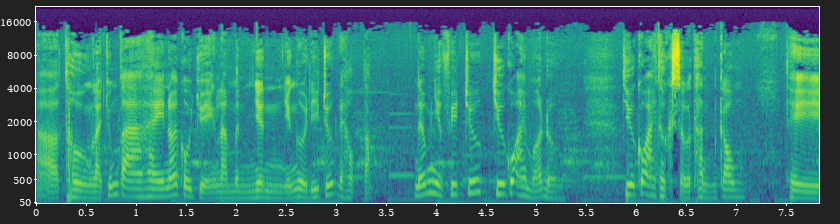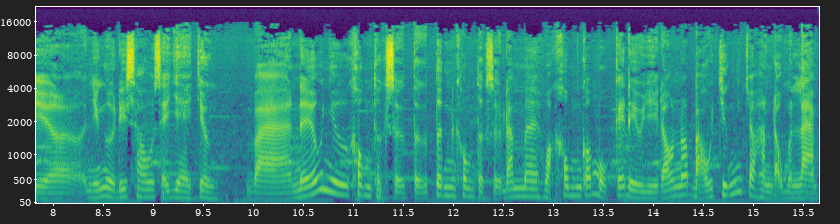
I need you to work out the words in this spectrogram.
à, thường là chúng ta hay nói câu chuyện là mình nhìn những người đi trước để học tập. Nếu như phía trước chưa có ai mở đường, chưa có ai thực sự thành công thì à, những người đi sau sẽ dè chừng và nếu như không thực sự tự tin không thực sự đam mê hoặc không có một cái điều gì đó nó bảo chứng cho hành động mình làm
